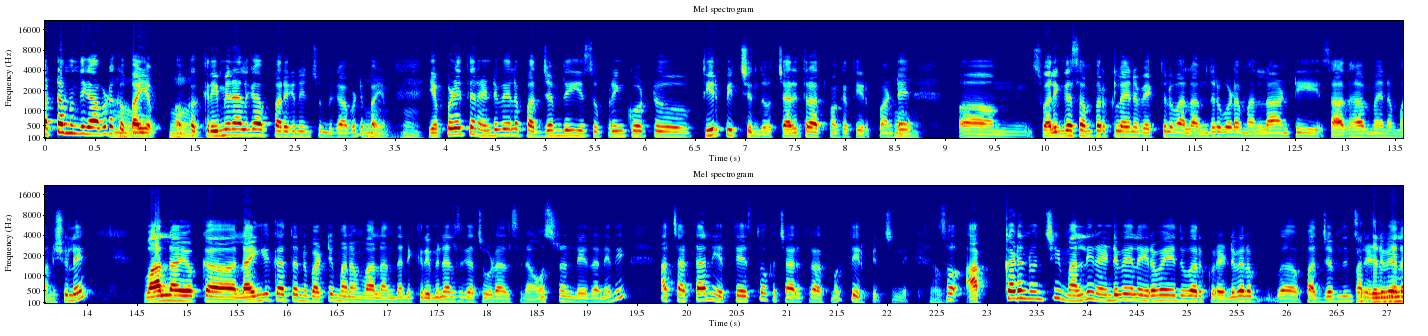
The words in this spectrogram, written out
చట్టం ఉంది కాబట్టి ఒక భయం. ఒక క్రిమినల్గా పరిగణించింది కాబట్టి భయం. ఎప్పుడైతే రెండు వేల పద్దెనిమిది సుప్రీంకోర్టు తీర్పు ఇచ్చిందో చారిత్రాత్మక తీర్పు అంటే స్వలింగ సంపర్కులైన వ్యక్తులు వాళ్ళందరూ కూడా మనలాంటి సాధారణమైన మనుషులే వాళ్ళ యొక్క లైంగికతను బట్టి మనం వాళ్ళందరినీ criminals గా చూడాల్సిన అవసరం లేదనేది ఆ చట్టాన్ని ఎత్తేస్తూ ఒక చారిత్రాత్మక తీర్పిచ్చింది సో అక్కడ నుంచి మళ్ళీ రెండు వేల ఇరవై ఐదు వరకు రెండు వేల పద్దెనిమిది నుంచి రెండు వేల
